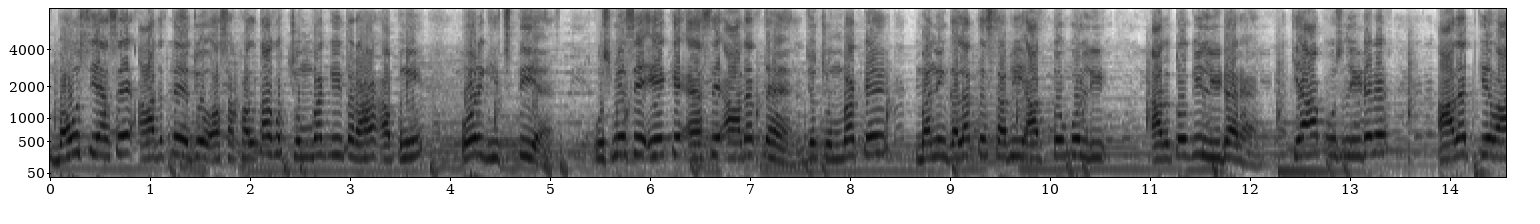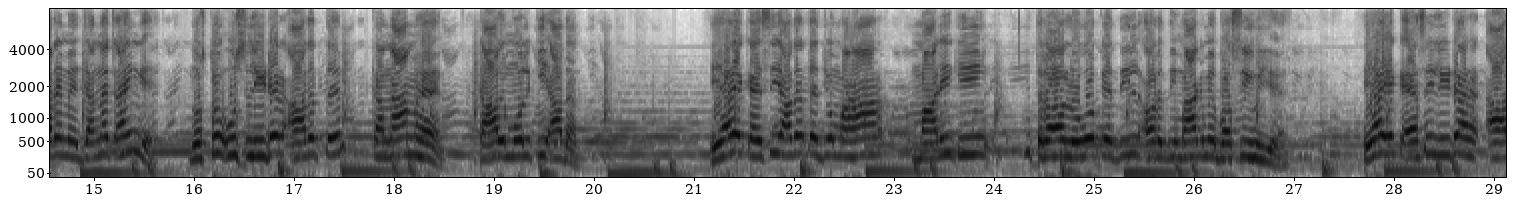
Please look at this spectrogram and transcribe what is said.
बहुत सी ऐसे आदतें जो असफलता को चुंबक की तरह अपनी ओर खींचती है। उसमें से एक ऐसे आदत है जो चुंबक बनी गलत सभी आदतों को आदतों की लीडर है। क्या आप उस लीडर आदत के बारे में जानना चाहेंगे? दोस्तों उस लीडर आदत का नाम है टाल मोल की आदत। यह एक ऐसी आदत है जो महामारी की तरह लोगों के दिल और दिमाग में बसी हुई है। यह एक ऐसी लीडर आ,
